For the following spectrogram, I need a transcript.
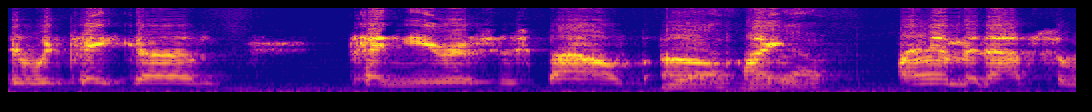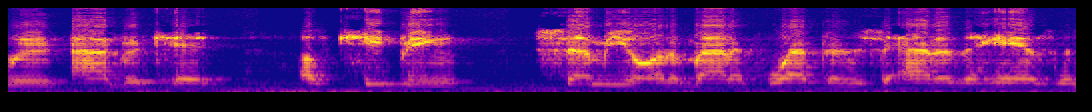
that would take um, ten years solve. Yeah, um, no I doubt. I am an absolute advocate of keeping semi-automatic weapons out of the hands of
